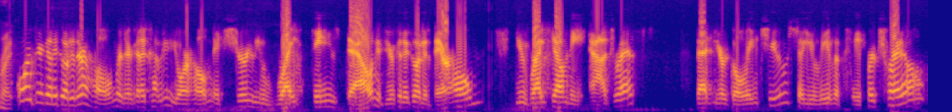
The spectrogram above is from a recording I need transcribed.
Right. Or if you're going to go to their home or they're going to come to your home, make sure you write things down. If you're going to go to their home, you write down the address that you're going to so you leave a paper trail.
